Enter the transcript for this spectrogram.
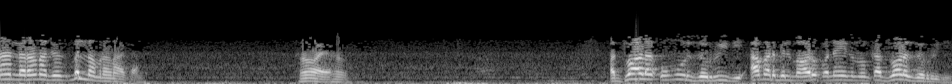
ځان لرنا جو بل لم رنا کا ها ها ادوال امور ضروری دي امر بالمعروف او نهي عن المنکر دواړه ضروری دي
